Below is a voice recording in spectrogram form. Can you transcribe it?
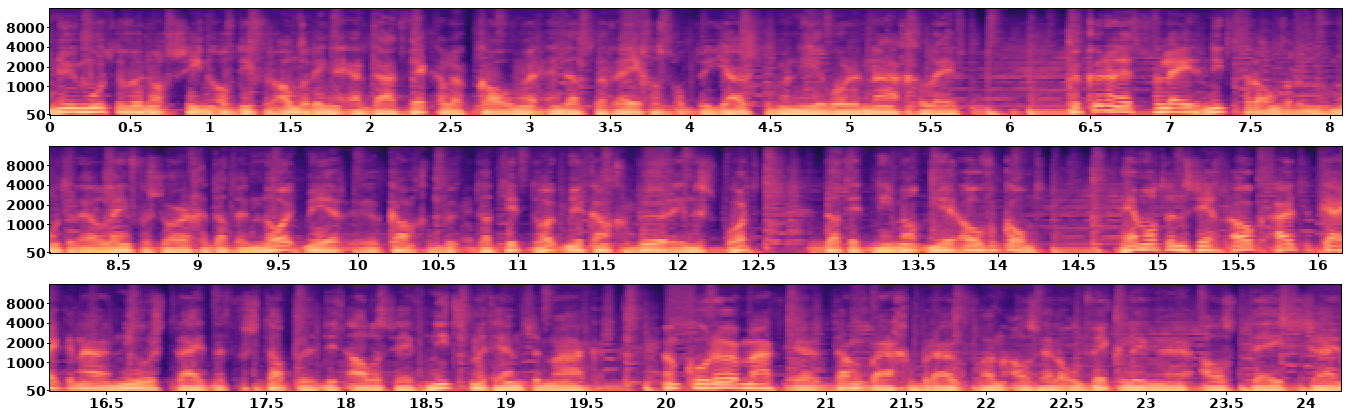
Nu moeten we nog zien of die veranderingen er daadwerkelijk komen... en dat de regels op de juiste manier worden nageleefd. We kunnen het verleden niet veranderen. We moeten er alleen voor zorgen dat, er nooit meer, eh, kan dat dit nooit meer kan gebeuren in de sport. Dat dit niemand meer overkomt. Hamilton zegt ook uit te kijken naar een nieuwe strijd met Verstappen. Dit alles heeft niets met hem te maken. Een coureur maakt er dankbaar gebruik van als er ontwikkelingen als deze zijn.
